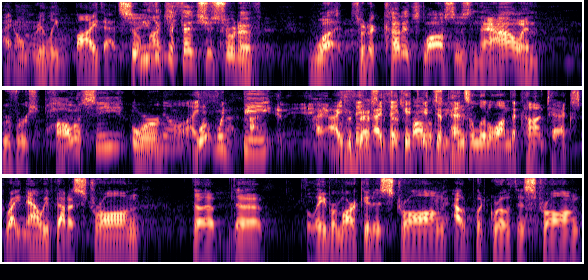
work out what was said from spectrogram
I don't really buy that so, So you much. think the Fed should sort of what? Sort of cut its losses now and reverse policy, or No, what would be I, I the think, best, I think it, it depends here? a little on the context. Right now, we've got a strong, the, the, the labor market is strong, output growth is strong.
